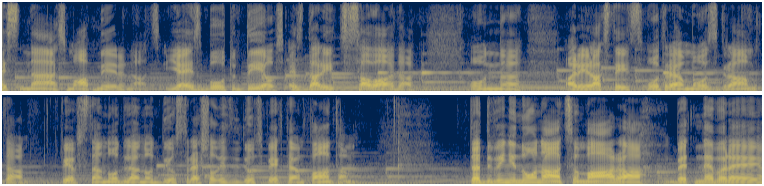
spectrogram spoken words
es neesmu apmierināts. Ja es būtu Dievs, es darītu savādāk. Un uh, arī rakstīts 2. mūzes grāmatā, 15. nodaļā no 23. līdz 25. pantam. Tad viņi nonāca mārā, bet nevarēja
